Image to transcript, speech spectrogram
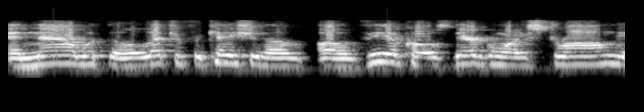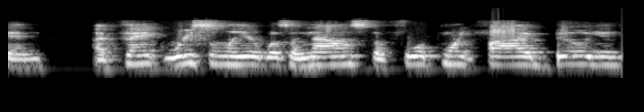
And now with the electrification of, of vehicles, they're going strong. And I think recently it was announced a $4.5 billion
